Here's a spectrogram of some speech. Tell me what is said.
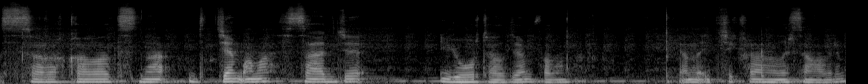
sabah kahvaltısına gideceğim ama sadece yoğurt alacağım falan. Yanına içecek falan alırsam alırım.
